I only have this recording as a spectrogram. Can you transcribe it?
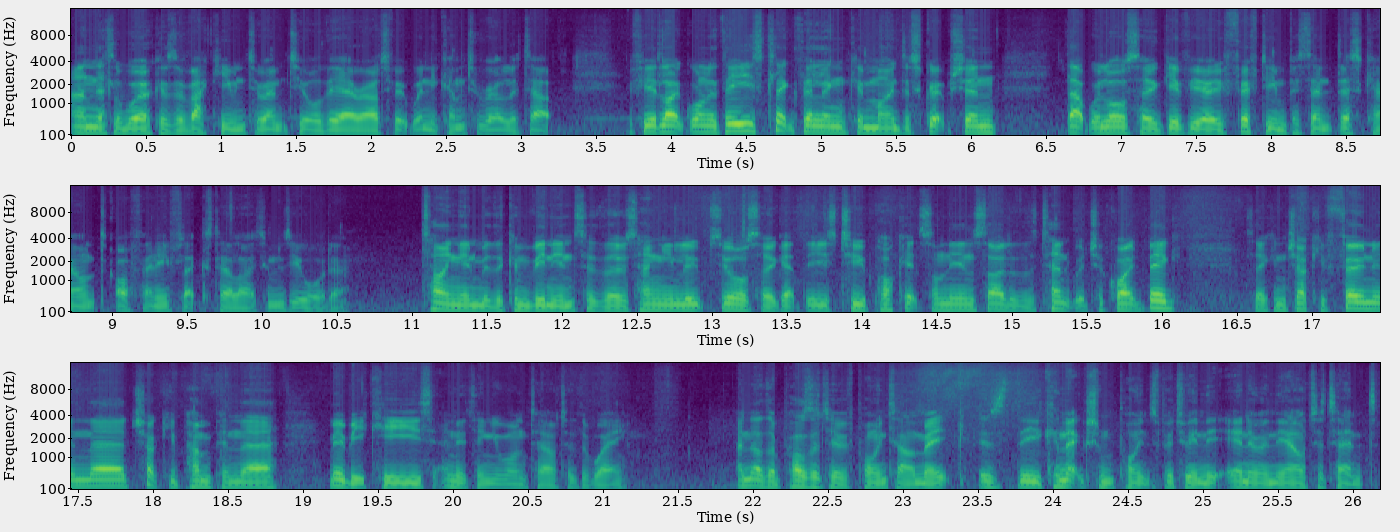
and it'll work as a vacuum to empty all the air out of it when you come to roll it up. If you'd like one of these, click the link in my description. That will also give you a 15% discount off any Flextail items you order tying in with the convenience of those hanging loops, you also get these two pockets on the inside of the tent, which are quite big. So you can chuck your phone in there, chuck your pump in there, maybe keys, anything you want out of the way. Another positive point I'll make is the connection points between the inner and the outer tent.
